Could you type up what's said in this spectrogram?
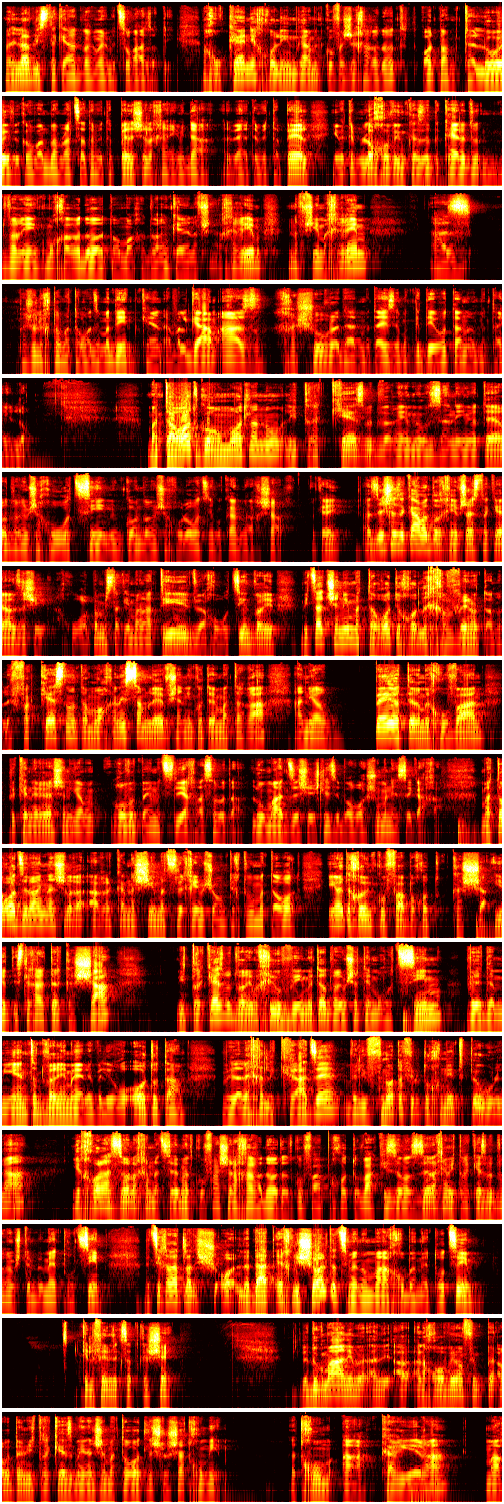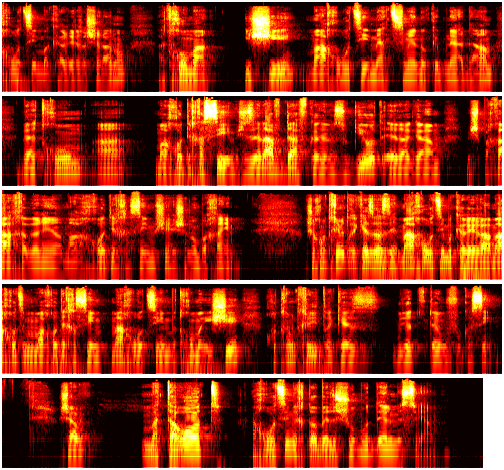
ואני לא אוהב להסתכל על הדברים האלה בצורה הזאת. אנחנו כן יכולים, גם בתקופה של חרדות, עוד פעם, תלוי, וכמובן בהמלצת המטפל שלכם, אם ידע, אתם מטפל, אם אתם לא חווים כזה, כאלה דברים כמו חרדות, או דברים כאלה נפש, אחרים, נפשיים אחרים, אז פשוט לכתוב מטרות זה מדהים, כן? אבל גם אז חשוב לדעת מתי זה מגדיר אותנו ומתי לא. מטרות גורמות לנו להתרכז בדברים מאוזנים יותר, בדברים שאנחנו רוצים, במקום דברים שאנחנו לא רוצים כאן ועכשיו, אוקיי? אז יש לזה כמה דרכים, אפשר להסתכל על זה שאנחנו עוד פעם מסתכלים על העתיד ואנחנו רוצים דברים. מצד שני, מטרות יכולות לכוון אותנו, לפקס לנו את המוח. אני שם לב שאני כותב מטרה, אני הרבה... הרבה יותר מכוון, וכנראה שאני גם רוב הפעמים מצליח לעשות אותה. לעומת זה שיש לי את זה בראש, שום אני אעשה ככה. מטרות זה לא עניין של רק אנשים מצליחים שאומרים תכתבו מטרות. אם אתם יכולים תקופה פחות קשה, סליחה, יותר קשה, להתרכז בדברים חיוביים יותר, דברים שאתם רוצים, ולדמיין את הדברים האלה, ולראות אותם, וללכת לקראת זה, ולבנות אפילו תוכנית פעולה. יכול לעזור לכם לצאת מהתקופה של החרדות או תקופה הפחות טובה, כי זה עוזר לכם להתרכז בדברים שאתם באמת רוצים. וצריך לדעת, לשאול, לדעת איך לשאול את עצמנו מה אנחנו באמת רוצים. כי לפעמים זה קצת קשה. לדוגמה, אני, אני, אנחנו אוהבים הרבה פעמים להתרכז בעניין של מטרות לשלושה תחומים. התחום הקריירה, מה אנחנו רוצים בקריירה שלנו, התחום האישי, מה אנחנו רוצים מעצמנו כבני אדם, והתחום ה... מערכות יחסים, שזה לאו דווקא זוגיות, אלא גם משפחה, חברים, מערכות יחסים שיש לנו בחיים. כשאנחנו מתחילים להתרכז על זה, מה אנחנו רוצים בקריירה, מה אנחנו רוצים במערכות יחסים, מה אנחנו רוצים בתחום האישי, אנחנו צריכים להתחיל להתרכז ולהיות יותר מפוקסים. עכשיו, מטרות, אנחנו רוצים לכתוב באיזשהו מודל מסוים,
